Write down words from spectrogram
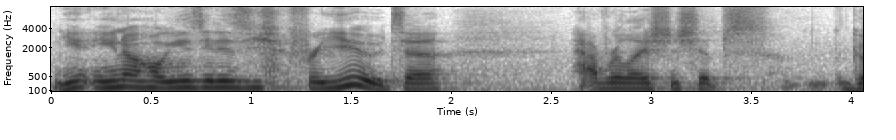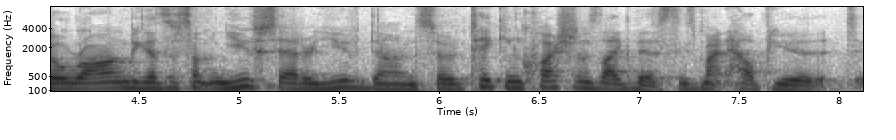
You, you know how easy it is for you to have relationships go wrong because of something you've said or you've done. So, taking questions like this, these might help you to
